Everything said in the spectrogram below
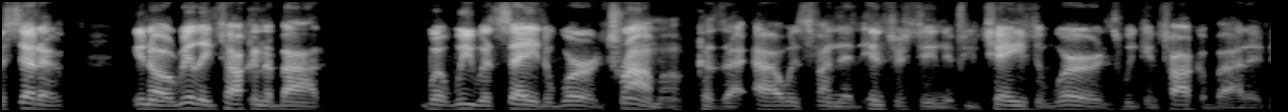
instead of, you know, really talking about what we would say the word trauma, because I, I, always find that interesting. If you change the words, we can talk about it.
